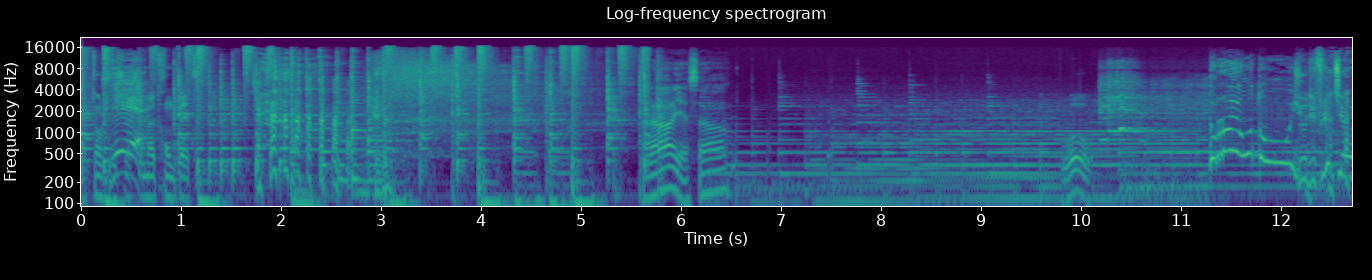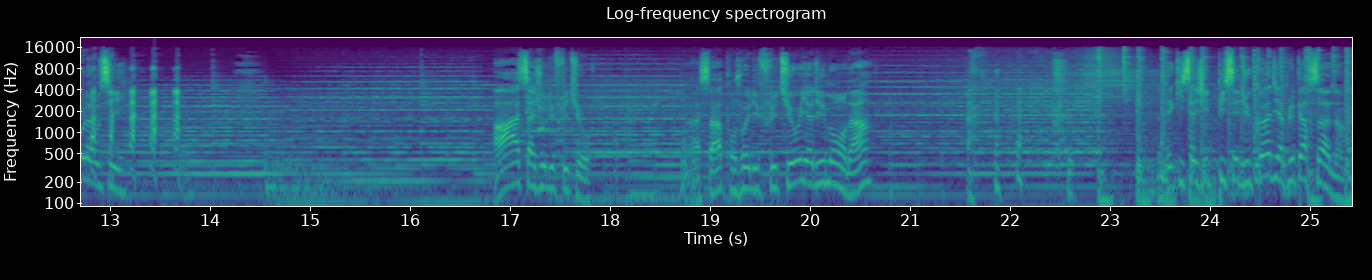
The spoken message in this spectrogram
Attends, je vais chercher ma trompette. Voilà, il y a ça. Wow. Il joue du flutio là aussi. Ah, ça joue du flutio. Ah, ça, pour jouer du flutio, il y a du monde, hein. Dès qu'il s'agit de pisser du code, il n'y a plus personne.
